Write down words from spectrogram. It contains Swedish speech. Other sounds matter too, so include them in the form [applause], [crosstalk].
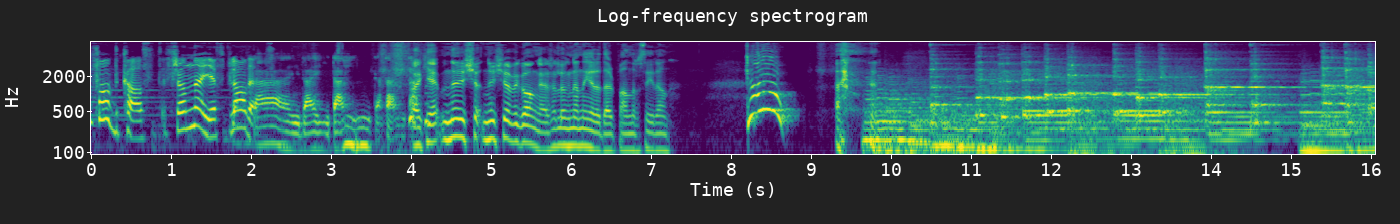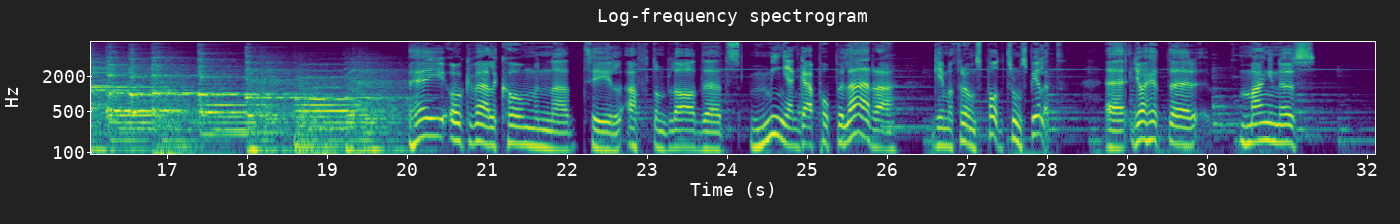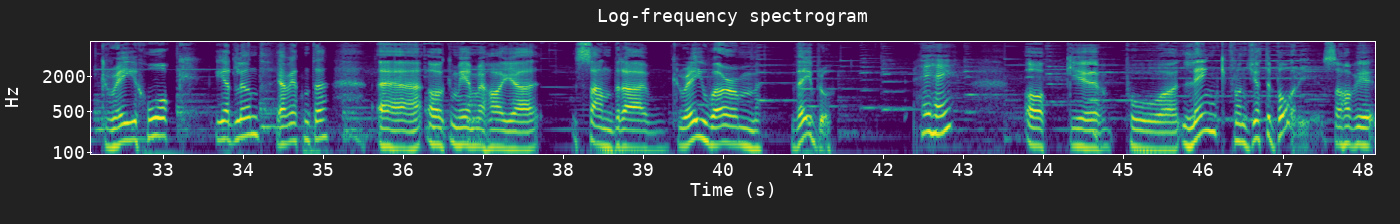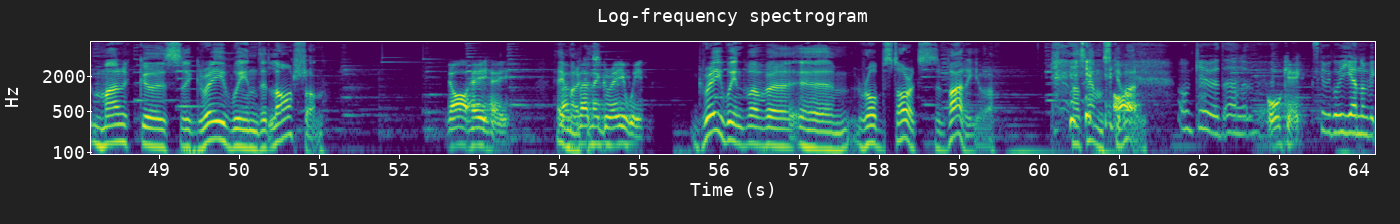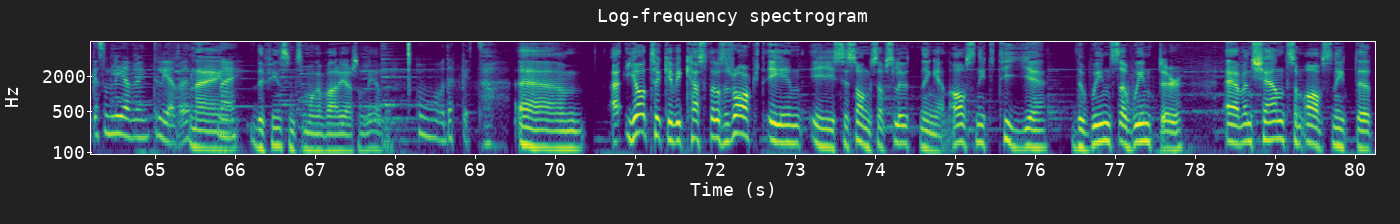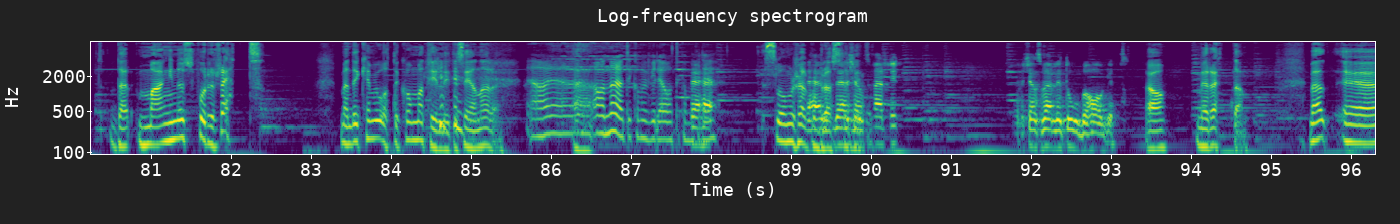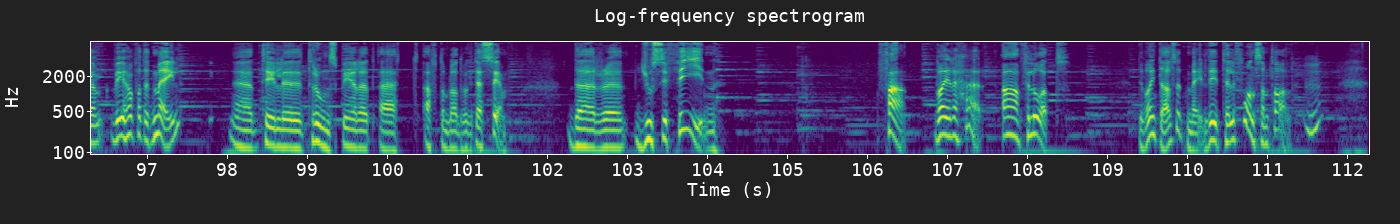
en podcast från Nöjesbladet. Okej, nu, kö- nu kör vi igång här så lugna ner det där på andra sidan. [laughs] Hej och välkomna till Aftonbladets megapopulära Game of Thrones-podd, Tronspelet. Eh, jag heter Magnus Greyhawk Edlund, jag vet inte. Eh, och med mig har jag Sandra Greyworm Weibro. Hej hej. Och eh, på länk från Göteborg så har vi Marcus Greywind Larsson. Ja, hej hej. Hej vem, Marcus. vem är Greywind? Greywind var väl eh, Rob Starks varg va? Hans [laughs] hemska Ja. varg. Åh gud, alla... Okej. ska vi gå igenom vilka som lever och inte lever? Nej, Nej. det finns inte så många vargar som lever. Åh, vad deppigt. Äh, jag tycker vi kastar oss rakt in i säsongsavslutningen. Avsnitt 10, The Winds of Winter. Även känt som avsnittet där Magnus får rätt. Men det kan vi återkomma till lite [laughs] senare. Ja, jag Äh. anar att du kommer vilja återkomma till Det här- det. Slå mig själv Det, på här, det här bröstet känns väldigt... Det känns väldigt obehagligt. Ja, med rätta. Men eh, vi har fått ett mejl eh, till eh, tronspelet at aftonbladet.se där eh, Josefin Fan, vad är det här? Ah, förlåt. Det var inte alls ett mejl, det är ett telefonsamtal. Mm,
